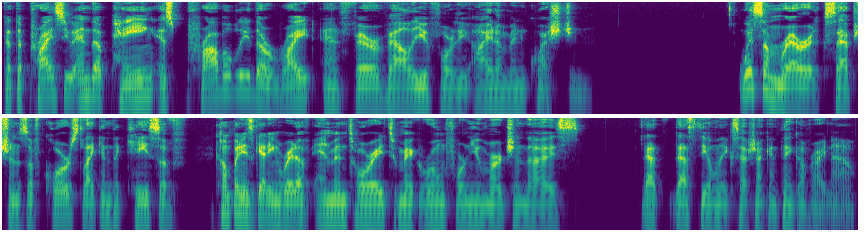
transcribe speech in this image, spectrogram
that the price you end up paying is probably the right and fair value for the item in question. With some rare exceptions, of course, like in the case of companies getting rid of inventory to make room for new merchandise. That, that's the only exception I can think of right now.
